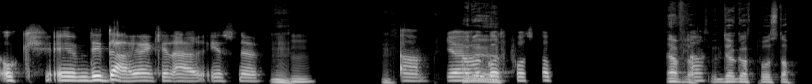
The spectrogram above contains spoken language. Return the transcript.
Och eh, det är där jag egentligen är just nu. mm. Mm. Ja, jag Har har, du- gått på stopp, Ja, förlåt. Du har gått på stopp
